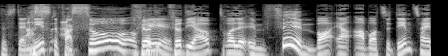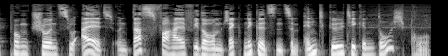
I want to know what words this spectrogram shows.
Das ist der nächste ach Fakt. so, Für, okay. die, für die Hauptrolle im Film war er aber zu dem Zeitpunkt schon zu alt und das verhalf wiederum Jack Nicholson zum endgültigen Durchbruch.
